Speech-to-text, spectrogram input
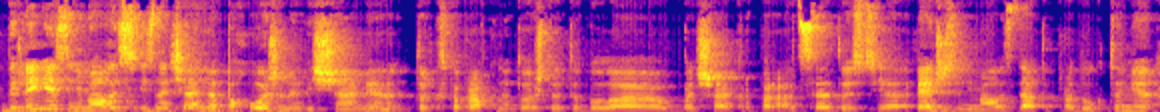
В Берлине я занималась изначально похожими вещами, только с поправкой на то, что это была большая корпорация. То есть я опять же занималась дата-продуктами,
